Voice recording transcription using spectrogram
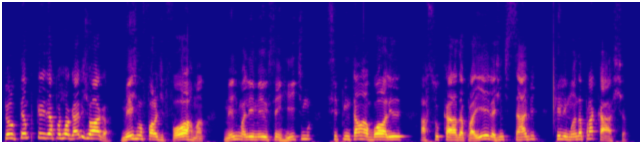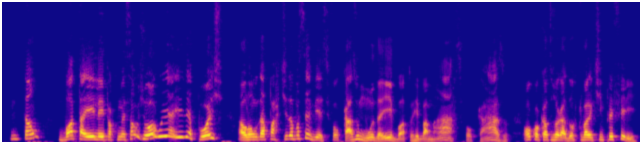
pelo tempo que ele der para jogar, ele joga. Mesmo fora de forma, mesmo ali meio sem ritmo, se pintar uma bola ali açucarada para ele, a gente sabe que ele manda para caixa. Então, bota ele aí para começar o jogo e aí depois, ao longo da partida, você vê. Se for o caso, muda aí, bota o Ribamar, se for o caso, ou qualquer outro jogador que o Valentim preferir.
